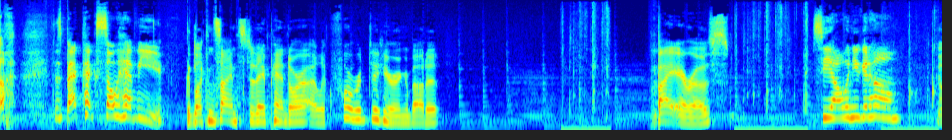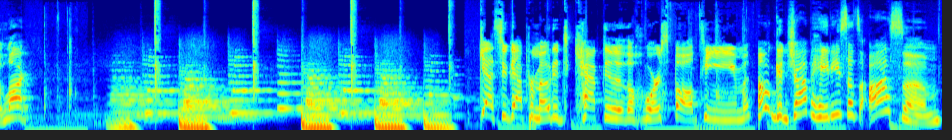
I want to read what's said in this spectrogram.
Ugh, this backpack's so heavy. Good luck in science today, Pandora. I look forward to hearing about it. Bye, arrows. See y'all when you get home. Good luck. Guess who got promoted to captain of the horseball team? Oh, good job, Hades. That's awesome.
